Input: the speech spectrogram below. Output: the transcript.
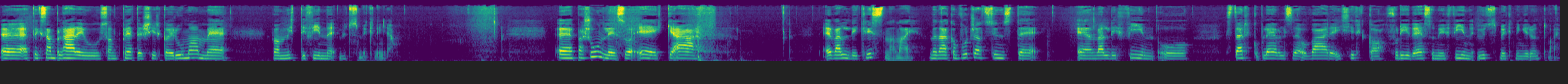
Eh, et eksempel her er jo St. Peters kirke i Roma med vanvittig fine utsmykninger. Eh, personlig så er ikke jeg er veldig kristen av meg, men jeg kan fortsatt synes det er en veldig fin og sterk opplevelse å være i kirka fordi det er så mye fine utsmykninger rundt meg.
